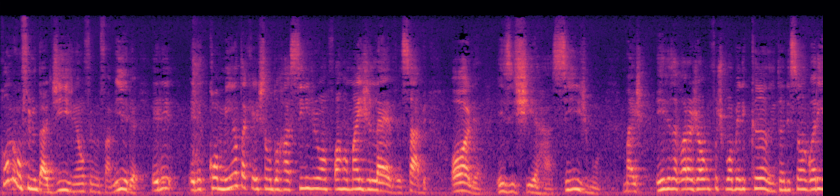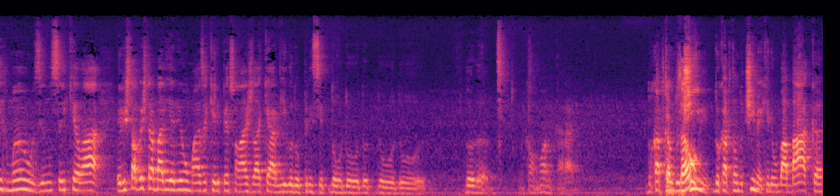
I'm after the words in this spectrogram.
Como é um filme da Disney, é um filme família, ele, ele comenta a questão do racismo de uma forma mais leve, sabe? Olha, existia racismo, mas eles agora jogam futebol americano, então eles são agora irmãos e não sei o que lá. Eles talvez trabalhariam mais aquele personagem lá que é amigo do princípio do. do. do. do. do, do, do qual é o nome, caralho? Do capitão, Capitão? do time. Do capitão do time, aquele um babaca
